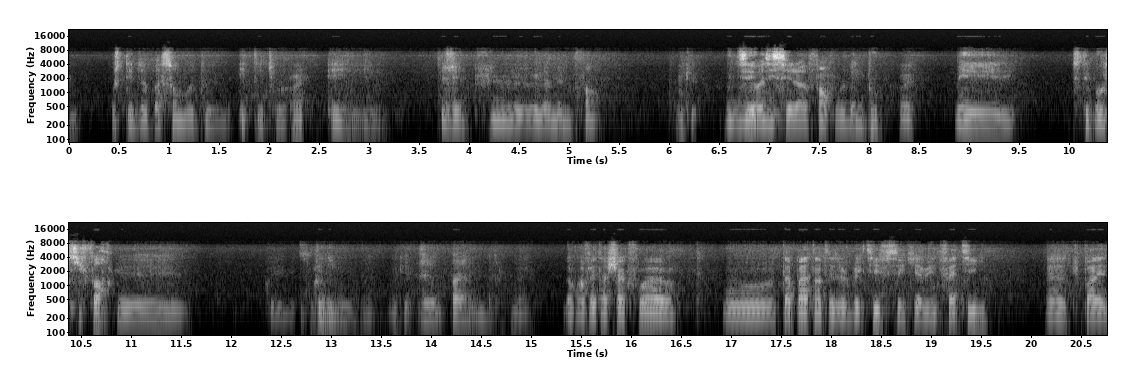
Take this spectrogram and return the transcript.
Où j'étais déjà passé en mode euh, été, tu vois. Ouais. Et j'ai plus euh, la même fin. Ok. Je me disais, vas-y, c'est la fin, faut que je donne tout. Ouais. Mais c'était pas aussi fort que qu'au début de qu'au saison début. ouais. Ok. J'avais pas la même. Donc en fait, à chaque fois euh, où t'as pas atteint tes objectifs, c'est qu'il y avait une fatigue. Euh, tu parlais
